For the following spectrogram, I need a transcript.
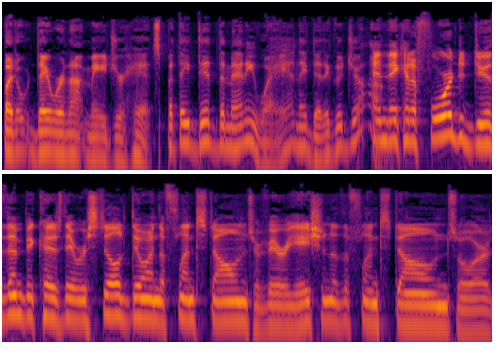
but they were not major hits. But they did them anyway, and they did a good job. And they could afford to do them because they were still doing the Flintstones or variation of the Flintstones, or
